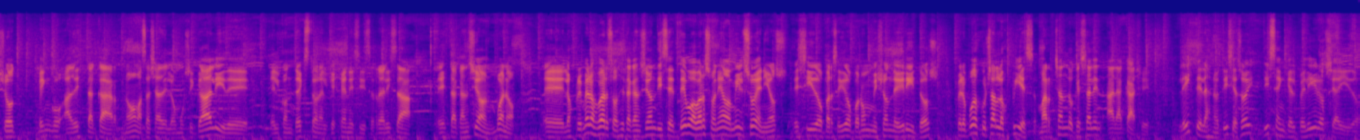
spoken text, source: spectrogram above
yo vengo a destacar, ¿no? Más allá de lo musical y de el contexto en el que Genesis realiza esta canción. Bueno, eh, los primeros versos de esta canción dice, debo haber soñado mil sueños, he sido perseguido por un millón de gritos, pero puedo escuchar los pies marchando que salen a la calle. ¿Leíste las noticias hoy? Dicen que el peligro se ha ido,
